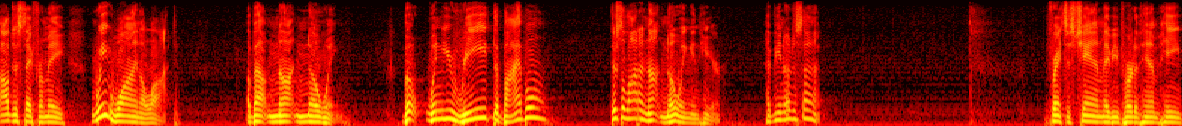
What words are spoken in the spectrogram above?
I'll just say for me, we whine a lot about not knowing. But when you read the Bible, there's a lot of not knowing in here. Have you noticed that? Francis Chan, maybe you've heard of him. He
